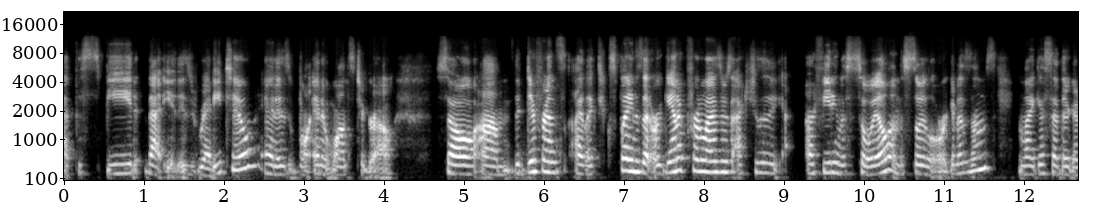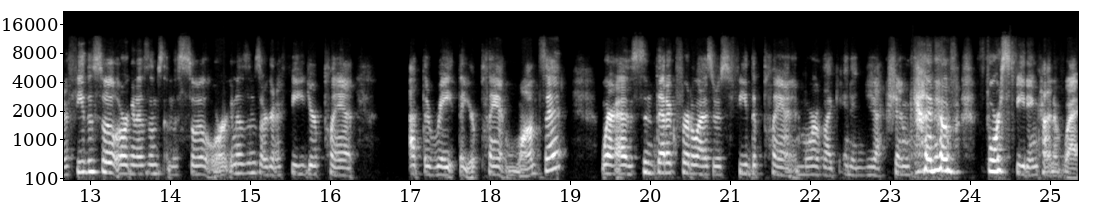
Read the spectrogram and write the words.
at the speed that it is ready to and is and it wants to grow so um, the difference I like to explain is that organic fertilizers actually are feeding the soil and the soil organisms. And like I said, they're going to feed the soil organisms and the soil organisms are going to feed your plant at the rate that your plant wants it. Whereas synthetic fertilizers feed the plant in more of like an injection kind of force feeding kind of way.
